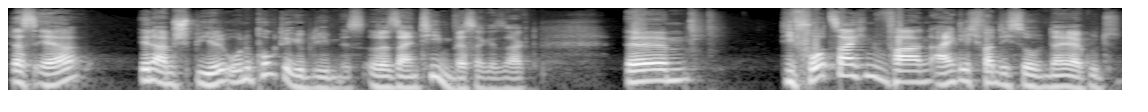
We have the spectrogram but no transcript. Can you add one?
dass er in einem Spiel ohne Punkte geblieben ist, oder sein Team besser gesagt. Ähm, die Vorzeichen waren eigentlich, fand ich so, naja gut,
